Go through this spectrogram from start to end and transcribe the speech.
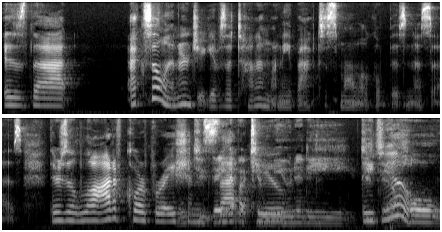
is that Xcel Energy gives a ton of money back to small local businesses. There's a lot of Do corporations they that have a do. community? They a do. whole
